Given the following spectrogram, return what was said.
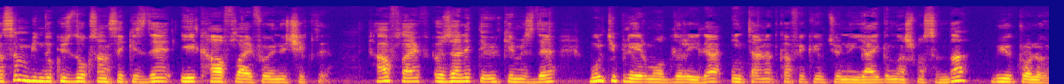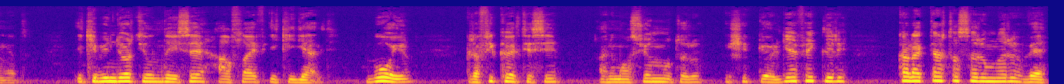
Kasım 1998'de ilk Half-Life oyunu çıktı. Half-Life özellikle ülkemizde multiplayer modlarıyla internet kafe kültürünün yaygınlaşmasında büyük rol oynadı. 2004 yılında ise Half-Life 2 geldi. Bu oyun grafik kalitesi, animasyon motoru, ışık gölge efektleri, karakter tasarımları ve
